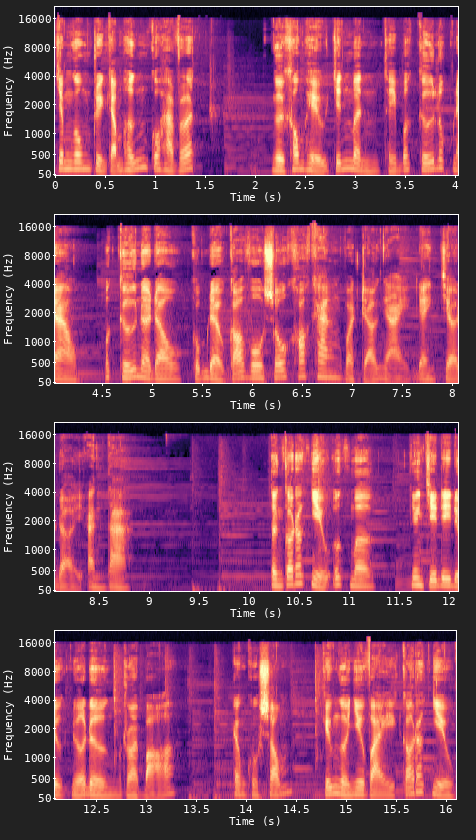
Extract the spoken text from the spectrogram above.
Châm ngôn truyền cảm hứng của Harvard Người không hiểu chính mình thì bất cứ lúc nào, bất cứ nơi đâu cũng đều có vô số khó khăn và trở ngại đang chờ đợi anh ta. Từng có rất nhiều ước mơ, nhưng chỉ đi được nửa đường rồi bỏ. Trong cuộc sống, kiểu người như vậy có rất nhiều.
